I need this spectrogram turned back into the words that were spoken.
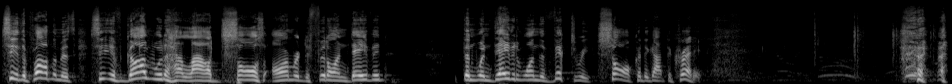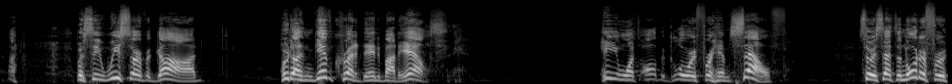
See, the problem is, see, if God would have allowed Saul's armor to fit on David, then when David won the victory, Saul could have got the credit. but see, we serve a God who doesn't give credit to anybody else. He wants all the glory for himself. So it says, in order for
